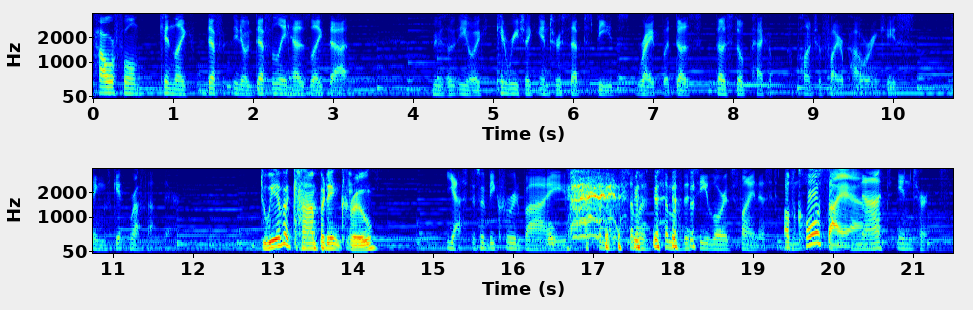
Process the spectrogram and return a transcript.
powerful. Can like def you know definitely has like that. Maybe you know it can reach like intercept speeds, right? But does does still pack a punch of firepower in case things get rough out there. Do we have a competent Yes, crew? yes. Yes, this would be crewed by some, of the, some of some of the Sea Lord's finest. Of course I am. not interns.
